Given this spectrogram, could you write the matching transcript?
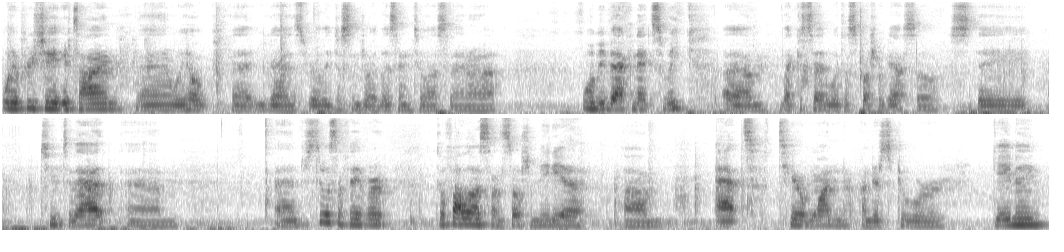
we appreciate your time, and we hope that you guys really just enjoy listening to us. And uh, we'll be back next week, um, like I said, with a special guest. So stay tuned to that. Um, and just do us a favor, go follow us on social media um, at tier one underscore gaming.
